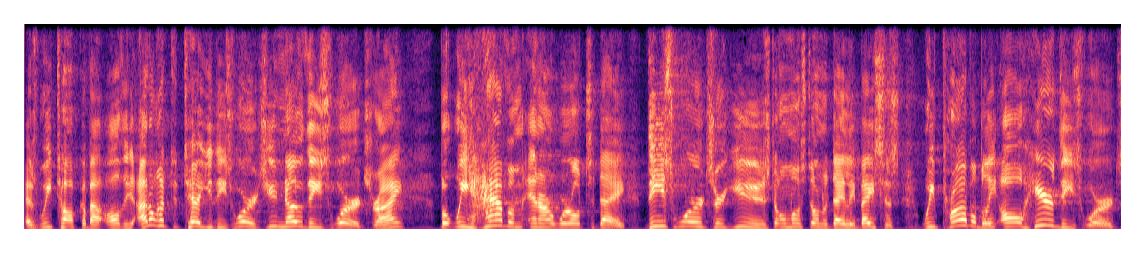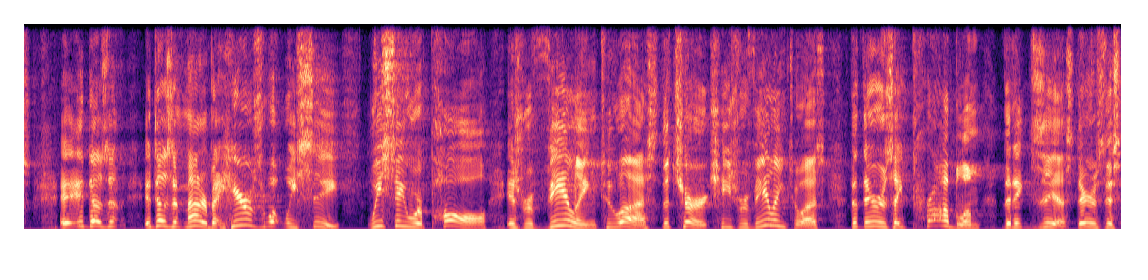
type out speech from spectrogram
as we talk about all these. I don't have to tell you these words. You know these words, right? But we have them in our world today. These words are used almost on a daily basis. We probably all hear these words. It, it doesn't, it doesn't matter, but here's what we see we see where Paul is revealing to us, the church, he's revealing to us that there is a problem that exists. There is this,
